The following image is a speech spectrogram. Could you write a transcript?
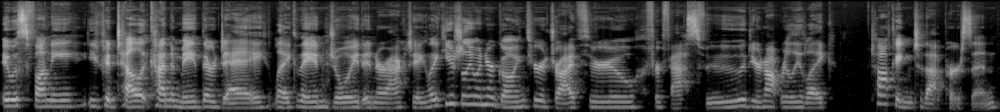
it was funny. You could tell it kind of made their day. Like they enjoyed interacting. Like usually when you're going through a drive-through for fast food, you're not really like talking to that person.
